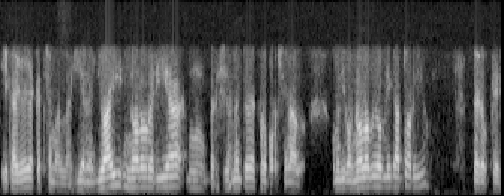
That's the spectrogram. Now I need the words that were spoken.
y que haya que extremar la higiene. Yo ahí no lo vería mm, precisamente desproporcionado. Como digo, no lo veo obligatorio, pero que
